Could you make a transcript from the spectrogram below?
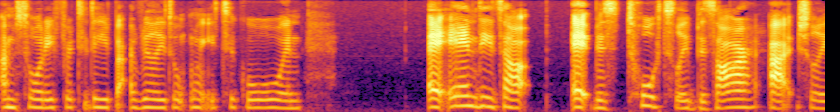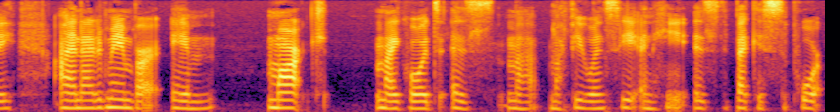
I'm sorry for today, but I really don't want you to go. And it ended up, it was totally bizarre, actually. And I remember um, Mark, my God, is my, my fiance, and he is the biggest support.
